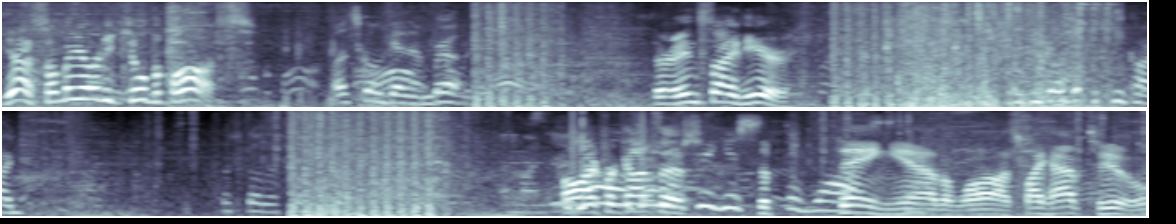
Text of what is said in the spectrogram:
Yeah, somebody already killed the boss. Let's go get him. Bro, They're inside here. We can go get the key card. let's go. Let's go. I'm under. Oh, I No, forgot Daniel the, should use the the wasp. thing. Yeah, the wasp. I have two.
